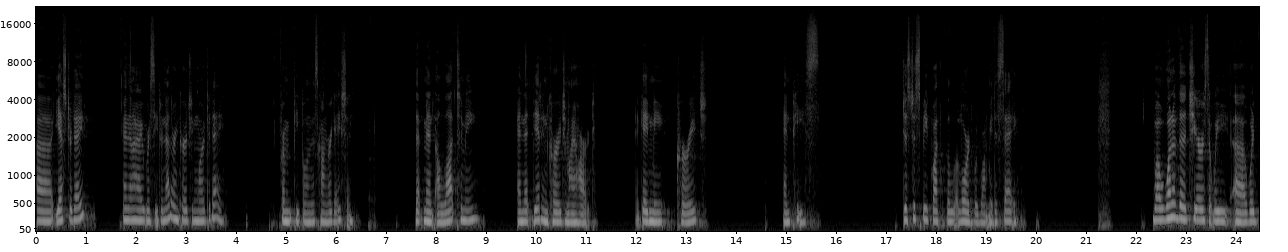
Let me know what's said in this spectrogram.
uh, yesterday, and then I received another encouraging word today from people in this congregation that meant a lot to me and that did encourage my heart. It gave me courage and peace just to speak what the Lord would want me to say. Well, one of the cheers that we uh, would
